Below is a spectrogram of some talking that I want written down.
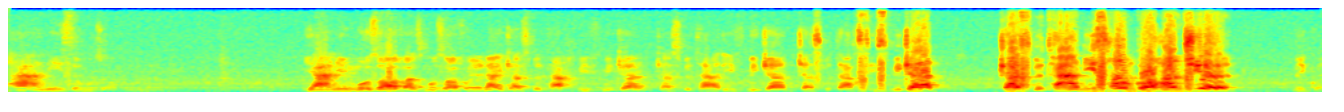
تعنیس مضاف یعنی مضاف از مضاف الیه کسب تخفیف می‌کرد کسب تعریف می‌کرد کسب تخصیص می‌کرد. کسب تعنیس هم گاهن چیه؟ می‌کنه.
